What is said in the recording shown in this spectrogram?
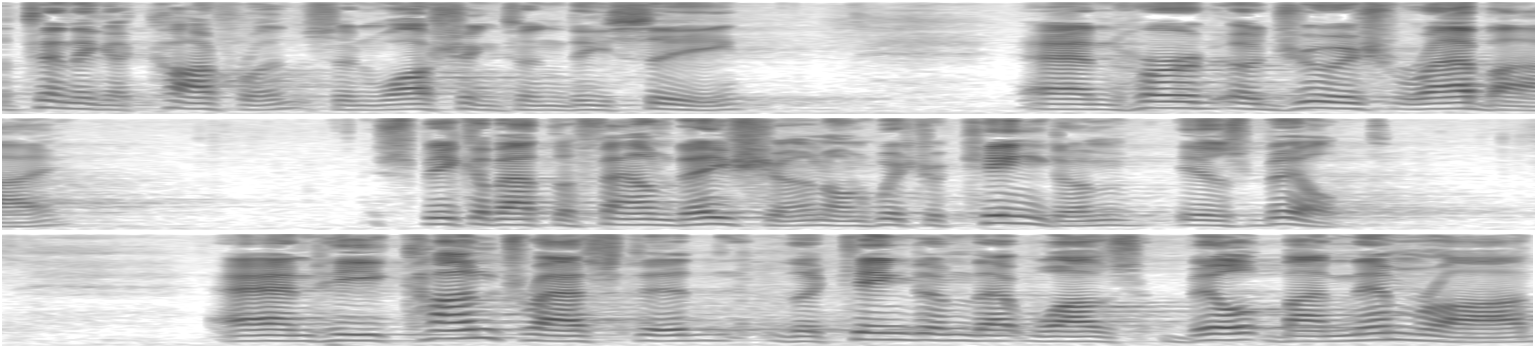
attending a conference in Washington, D.C., and heard a Jewish rabbi speak about the foundation on which a kingdom is built. And he contrasted the kingdom that was built by Nimrod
